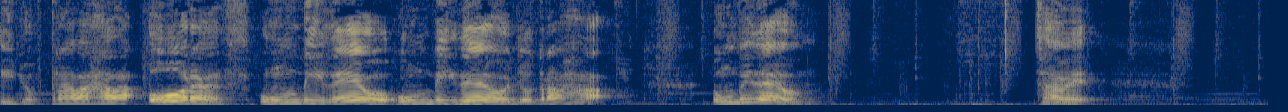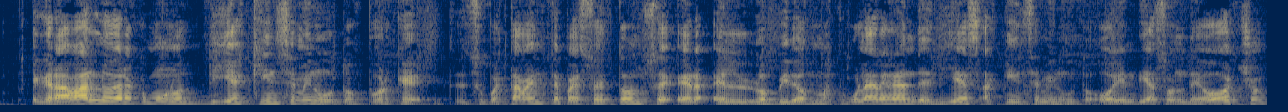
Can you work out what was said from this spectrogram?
Y yo trabajaba horas. Un video, un video. Yo trabajaba un video. ¿Sabes? Grabarlo era como unos 10, 15 minutos. Porque supuestamente para eso entonces los videos más populares eran de 10 a 15 minutos. Hoy en día son de 8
